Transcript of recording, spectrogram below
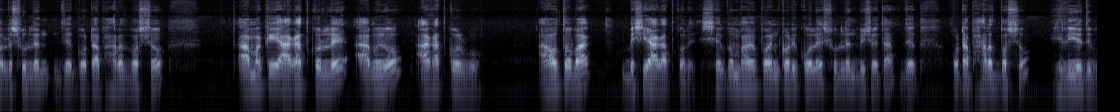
হলে শুনলেন যে গোটা ভারতবর্ষ আমাকে আঘাত করলে আমিও আঘাত করব। আহত বাঘ বেশি আঘাত করে। সেরকমভাবে পয়েন্ট করে কোলে, শুনলেন বিষয়টা যে গোটা ভারতবর্ষ হিলিয়ে দিব।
